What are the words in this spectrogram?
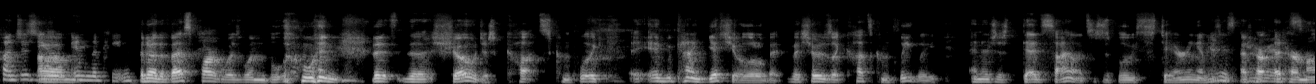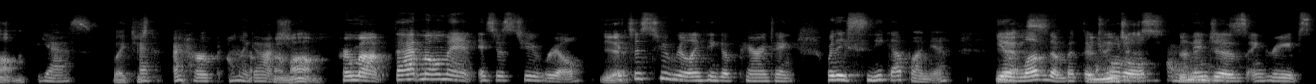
punches you Um, in the peen. But no, the best part was when Blue, when the the show just cuts completely. It, would kind of get you a little bit. The show just like cuts completely, and there's just dead silence. It's just Bluey staring at his at her at her mom, Yes. Like just At, at her, oh my gosh. her mom. her mom that moment is just too real Yeah, it's just too real i think of parenting where they sneak up on you you Yes. love them but they're, They're total ninjas. They're ninjas, ninjas. and creeps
